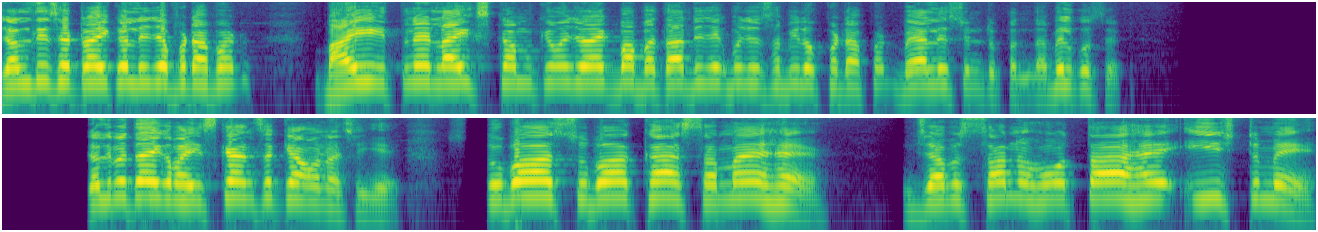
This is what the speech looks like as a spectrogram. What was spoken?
जल्दी से ट्राई कर लीजिए फटाफट। भाई, इतने लाइक्स कम क्यों जो एक बार बता दीजिए मुझे सभी लोग फटाफट। बयालीस इंटू पंद्रह, बिल्कुल से जल्दी बताइएगा भाई, इसका आंसर क्या होना चाहिए? सुबह सुबह का समय है, जब सन होता है ईस्ट में।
